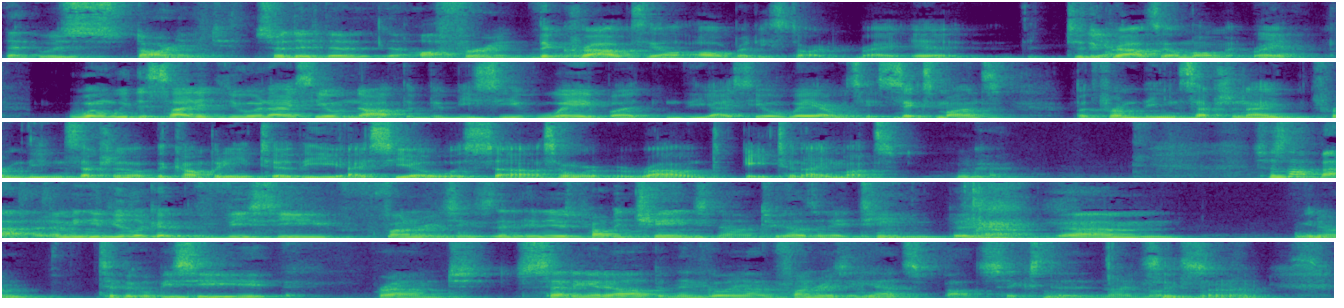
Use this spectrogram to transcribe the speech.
that it was started. So the the, the offering, the crowd sale already started, right? Uh, to the yeah. crowd sale moment, right? Yeah. When we decided to do an ICO, not the VC way, but the ICO way, I would say six months. But from the inception, I from the inception of the company to the ICO was uh, somewhere around eight to nine months. Okay. So it's not bad. I mean, if you look at VC fundraisings, and it's probably changed now in 2018, but um, you know, typical VC around setting it up and then going out and fundraising, yeah, it's about six to nine months.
